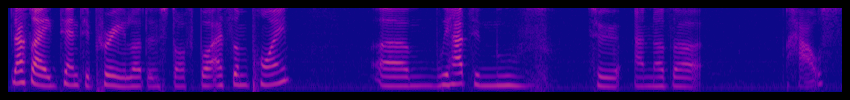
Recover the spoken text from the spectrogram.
that's why I tend to pray a lot and stuff. But at some point, um, we had to move to another house,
